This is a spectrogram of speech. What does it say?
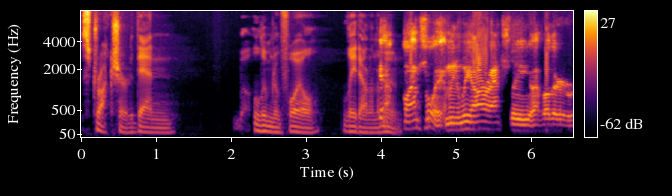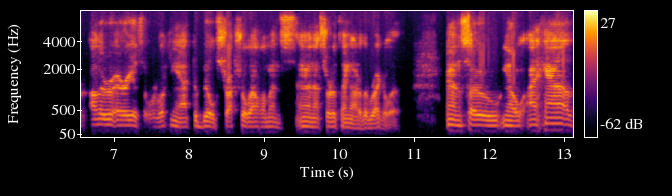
structure than aluminum foil laid out on the yeah, moon. Oh, absolutely. I mean, we are actually have other other areas that we're looking at to build structural elements and that sort of thing out of the regolith. And so, you know, I have,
